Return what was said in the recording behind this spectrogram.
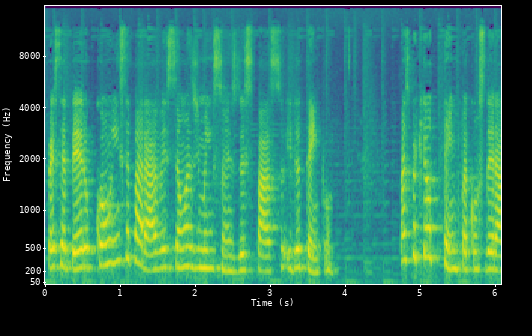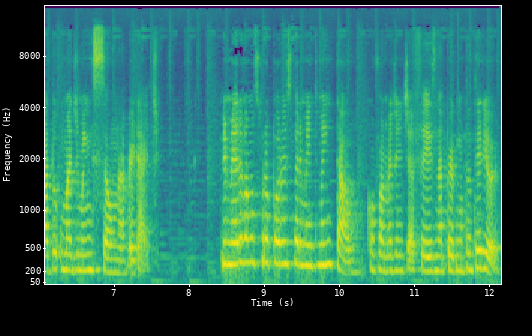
perceber o quão inseparáveis são as dimensões do espaço e do tempo. Mas por que o tempo é considerado uma dimensão, na verdade? Primeiro, vamos propor um experimento mental, conforme a gente já fez na pergunta anterior.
